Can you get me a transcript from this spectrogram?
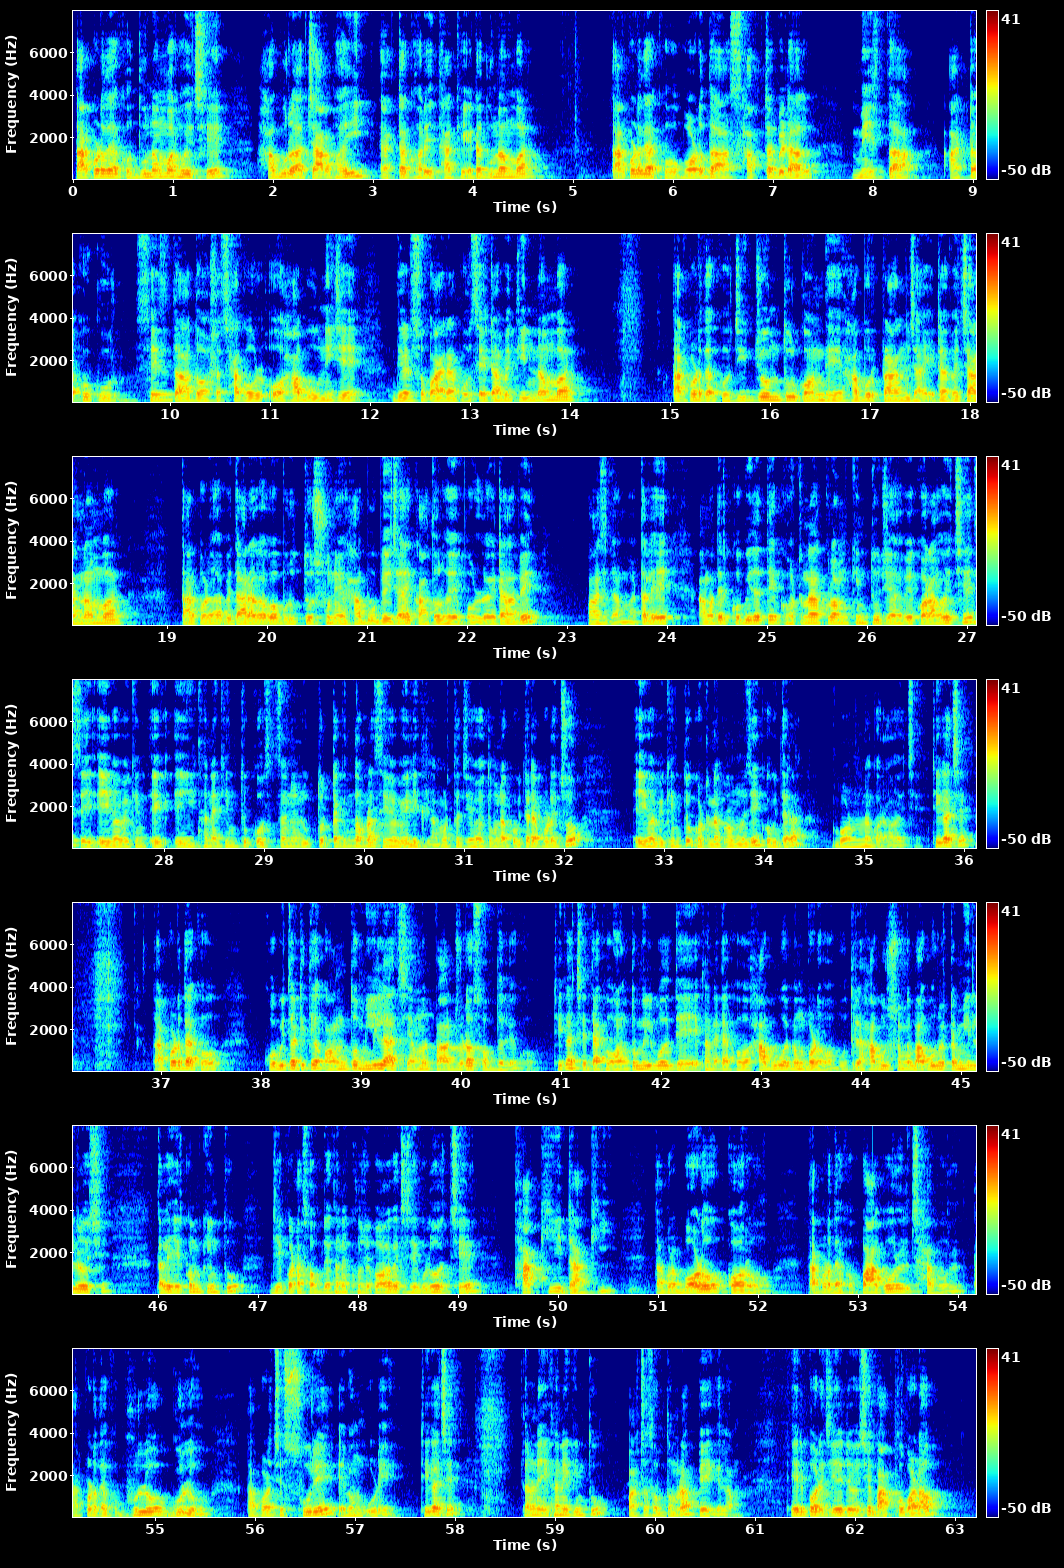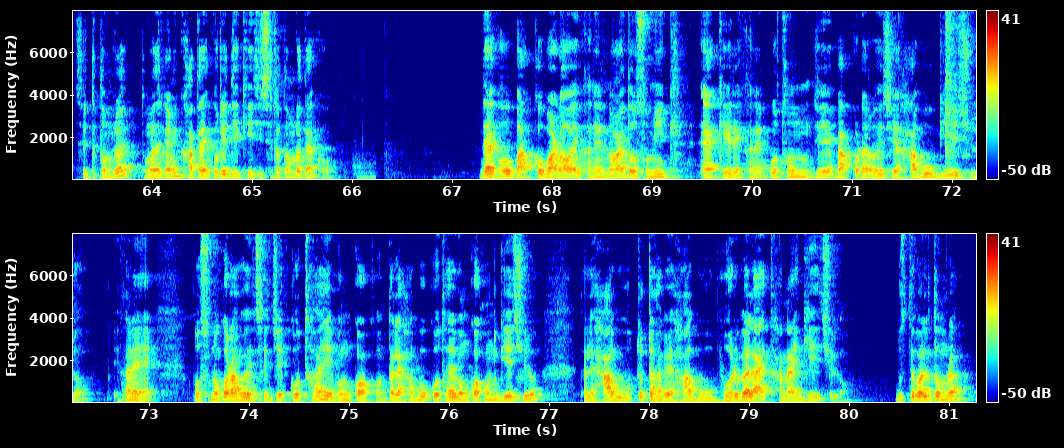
তারপরে দেখো, দু নম্বর হয়েছে, হাবুরা চার ভাই একটা ঘরেই থাকে, এটা দু নম্বর। তারপরে দেখো, বড়দা, সাতটা বেড়াল, মেজদা, আটটা কুকুর, শেষদা, দশটা ছাগল ও হাবু নিজে দেড়শো পায়রা পোষে, এটা হবে তিন নম্বর। তারপরে দেখো, জীবজন্তুর গন্ধে হাবুর প্রাণ যায়, এটা হবে চার নম্বর। তারপরে হবে দারোগাবাবুর উত্তর শুনে হাবু বেজায় কাতর হয়ে পড়ল, এটা হবে পাঁচ নাম্বার। তাহলে আমাদের কবিতাতে ঘটনাক্রম কিন্তু যেভাবে করা হয়েছে, সেই এইভাবে কিন্তু এই- এইখানে কিন্তু কোশ্চেনের উত্তরটা কিন্তু আমরা সেভাবেই লিখলাম। অর্থাৎ যেভাবে তোমরা কবিতাটা পড়েছো, এইভাবে কিন্তু ঘটনাক্রম অনুযায়ী কবিতাটা বর্ণনা করা হয়েছে। ঠিক আছে? তারপরে দেখো কবিতাটিতে অন্ত মিল আছে এমন পাঁচ জোড়া শব্দ লেখো, ঠিক আছে? দেখো অন্ত মিল বলতে এখানে দেখো, হাবু এবং বড়বাবু তাহলে হাবুর সঙ্গে বাবুর একটা মিল রয়েছে। তাহলে এরকম কিন্তু যে কটা শব্দ এখানে খুঁজে পাওয়া গেছে, সেগুলো হচ্ছে থাকি ডাকি, তারপরে বড় করো, তারপরে দেখো পাগল ছাগল, তারপরে দেখো ভুলো গুলো, তারপর হচ্ছে সুরে এবং উড়ে, ঠিক আছে? মানে এখানে কিন্তু পাঁচটা শব্দ আমরা পেয়ে গেলাম। এরপরে যে রয়েছে বাক্য বাড়াও, সেটা তোমরা, তোমাদেরকে আমি খাতায় করে দেখিয়েছি, সেটা তোমরা দেখো। দেখো, বাক্য বাড়াও। এখানে নয় দশমিক একের এখানে প্রথম যে বাক্যটা রয়েছে, হাবু গিয়েছিল। এখানে প্রশ্ন করা হয়েছে যে কোথায় এবং কখন? তাহলে হাবু কোথায় এবং কখন গিয়েছিল? তাহলে হাবু, উত্তরটা হবে হাবু ভোরবেলায় থানায় গিয়েছিল। বুঝতে পারলে তোমরা?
